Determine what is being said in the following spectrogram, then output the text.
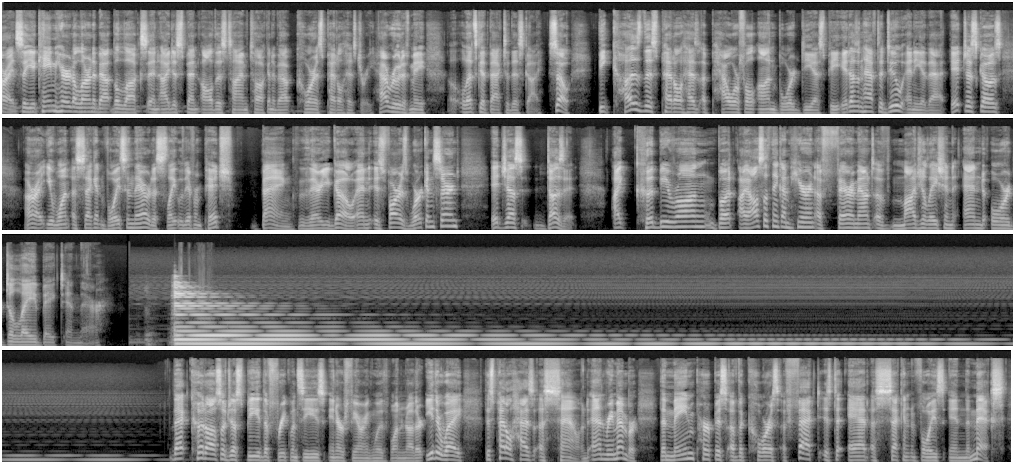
All right, so you came here to learn about the Luxe, and I just spent all this time talking about chorus pedal history. How rude of me. Let's get back to this guy. So, because this pedal has a powerful onboard DSP, it doesn't have to do any of that. It just goes, all right, you want a second voice in there at a slightly different pitch? Bang, there you go. And as far as we're concerned, it just does it. I could be wrong, but I also think I'm hearing a fair amount of modulation and or delay baked in there. Could also just be the frequencies interfering with one another. Either way, this pedal has a sound. And remember, the main purpose of the chorus effect is to add a second voice in the mix.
